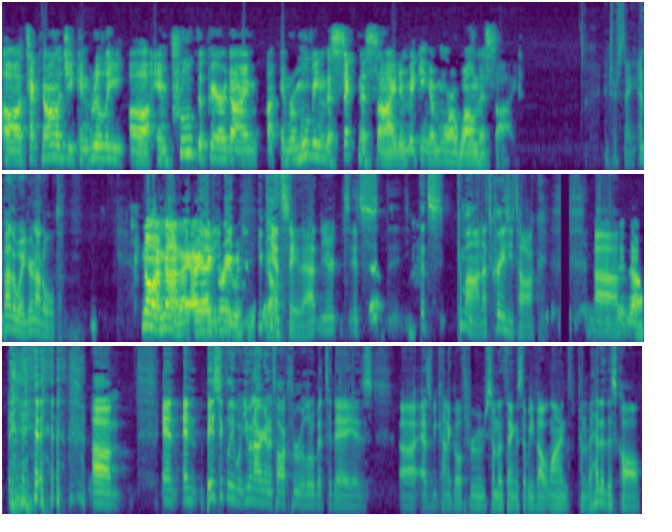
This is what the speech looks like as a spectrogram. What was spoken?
uh, technology can really uh, improve the paradigm uh, in removing the sickness side and making it more a wellness side. Interesting. And by the way, you're not old. No, I'm not. I, I yeah, agree you, with you. You, you can't know? say that. You're. It's. Yeah. That's. Come on. That's crazy talk. Um, no. um, and and basically what you and I are going to talk through a little bit today is uh, as we kind of go through some of the things that we've outlined kind of ahead of this call.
